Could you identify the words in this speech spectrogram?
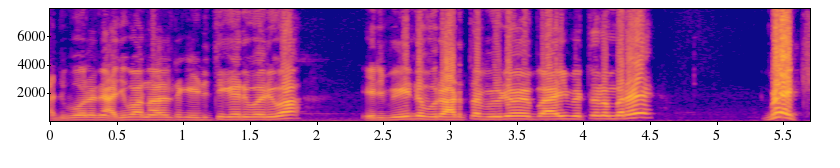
അതുപോലെ തന്നെ അജിവാ നാളത്തേക്ക് ഇടിച്ചു കയറി വരിക. ഇനി വീണ്ടും ഒരു അടുത്ത വീഡിയോ ആയി എത്തണം വരെ ബ്രേക്ക്!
